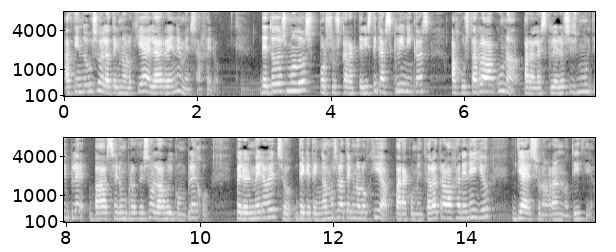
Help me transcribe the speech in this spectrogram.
haciendo uso de la tecnología del ARN mensajero. De todos modos, por sus características clínicas, ajustar la vacuna para la esclerosis múltiple va a ser un proceso largo y complejo, pero el mero hecho de que tengamos la tecnología para comenzar a trabajar en ello ya es una gran noticia.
